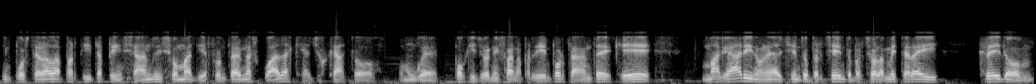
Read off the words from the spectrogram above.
imposterà la partita pensando insomma di affrontare una squadra che ha giocato comunque pochi giorni fa una partita importante che magari non è al 100%, perciò la metterei, credo,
